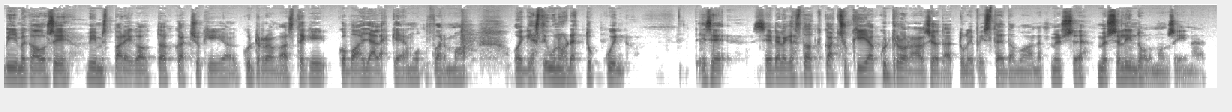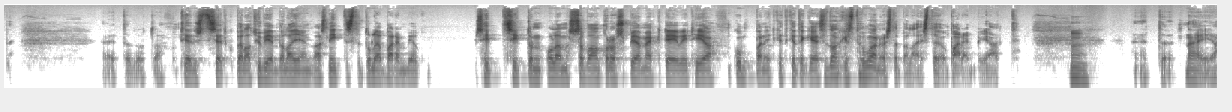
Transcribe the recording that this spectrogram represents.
viime kausi, viimeiset pari kautta Katsuki ja Kudron kanssa teki kovaa jälkeä, mutta varmaan oikeasti unohdettu kuin ei se, se ei pelkästään ole Katsuki ja Kudron ansiota, että tuli pisteitä, vaan että myös se, myös se Lindholm on siinä. Että, että tota, tietysti se, että kun pelaat hyvien pelaajien kanssa, niistä tulee parempia kuin sitten sit on olemassa vaan Crosby ja McDavid ja kumppanit, ketkä tekee sitten oikeasti huonoista pelaajista jo parempia. Että, hmm. että, näin. Ja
